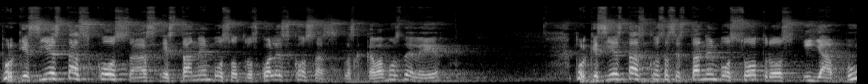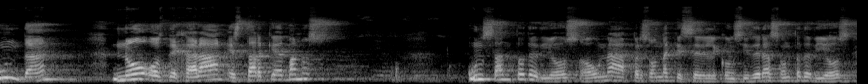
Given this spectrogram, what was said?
Porque si estas cosas están en vosotros, ¿cuáles cosas? Las que acabamos de leer. Porque si estas cosas están en vosotros y abundan, no os dejarán estar, ¿qué hermanos? Un santo de Dios o una persona que se le considera santo de Dios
